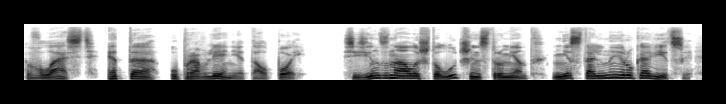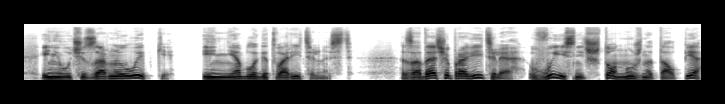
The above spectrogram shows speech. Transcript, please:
власть — это управление толпой. Сизин знала, что лучший инструмент — не стальные рукавицы и не лучезарные улыбки, и не благотворительность. Задача правителя — выяснить, что нужно толпе,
